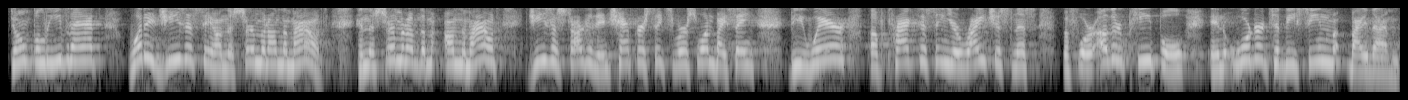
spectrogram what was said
Don't believe that? What did Jesus say on the Sermon on the Mount? In the Sermon of the, on the Mount, Jesus started in chapter 6, verse 1 by saying, Beware of practicing your righteousness before other people in order to be seen by them,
